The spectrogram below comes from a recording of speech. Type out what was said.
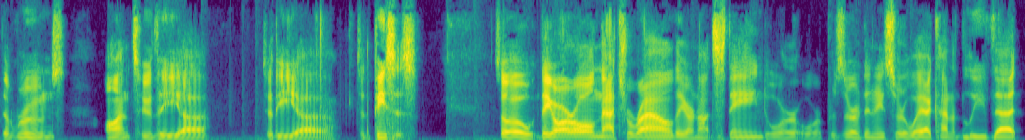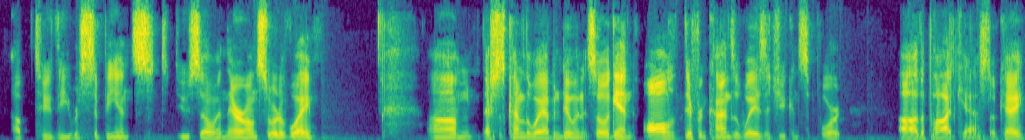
the runes onto the uh, to the uh, to the pieces. So they are all natural. They are not stained or or preserved in any sort of way. I kind of leave that up to the recipients to do so in their own sort of way. Um, that's just kind of the way I've been doing it. So again, all different kinds of ways that you can support uh, the podcast. Okay.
